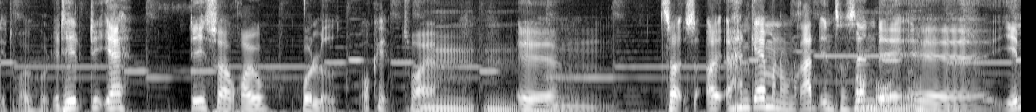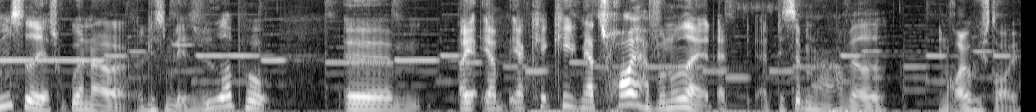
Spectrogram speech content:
et røvhul? Ja, det, det, ja, det er så røvhullet, Okay. tror jeg. Mm, mm. Øhm, så, så, og han gav mig nogle ret interessante øh, hjemmesider, jeg skulle gå ind og, og ligesom læse videre på. Øhm, og jeg, jeg, jeg kan ikke helt, men jeg tror, jeg har fundet ud af, at, at, at det simpelthen har været en røvhistorie,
